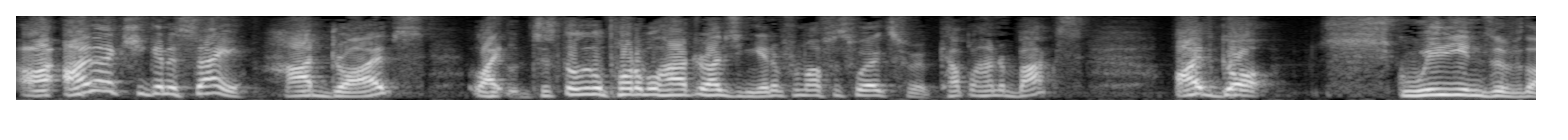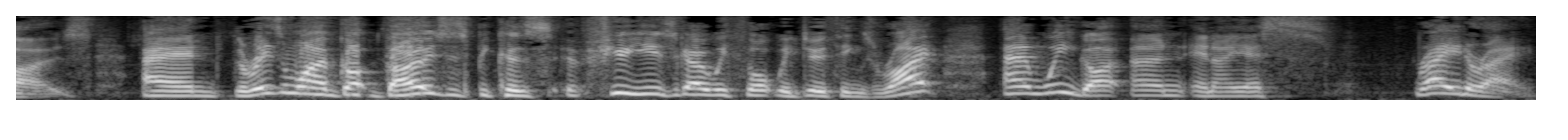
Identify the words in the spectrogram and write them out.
I, I'm actually going to say hard drives, like just the little portable hard drives, you can get them from Officeworks for a couple hundred bucks. I've got squillions of those. And the reason why I've got those is because a few years ago we thought we'd do things right, and we got an NAS RAID array.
